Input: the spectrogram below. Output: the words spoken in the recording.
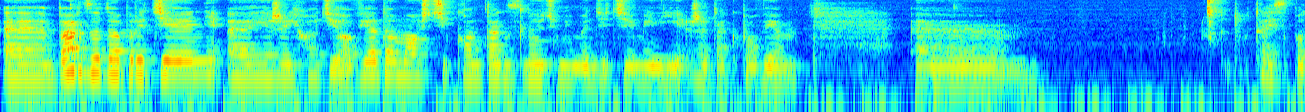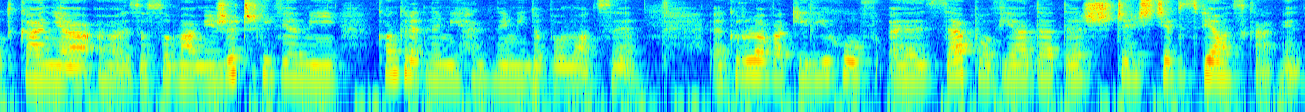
E, bardzo dobry dzień, e, jeżeli chodzi o wiadomości, kontakt z ludźmi, będziecie mieli, że tak powiem, e, tutaj spotkania z osobami życzliwymi, konkretnymi, chętnymi do pomocy. Królowa Kielichów zapowiada też szczęście w związkach, więc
